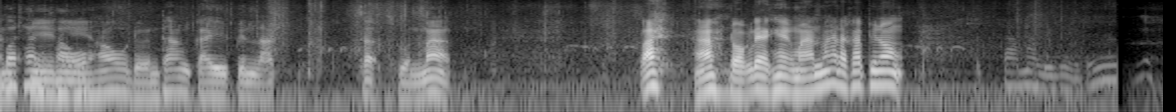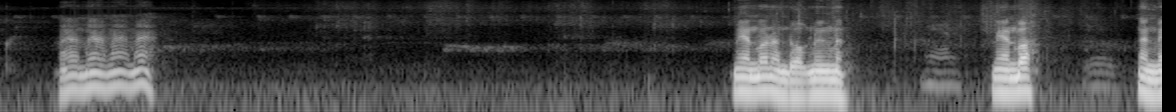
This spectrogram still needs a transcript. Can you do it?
นบ่ทันปีเขา นี้เฮาเดินทางไกลเป็นหลักซะส่วนมากไปหาดอกแรกแหกหมันมาแล้วครับพี่น้อง ตามมาเรื่อยๆเด้อมามามามาแม่นบ่นั่นดอกหนึงนั่นแม่นแม่นบ่นั่นไหม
